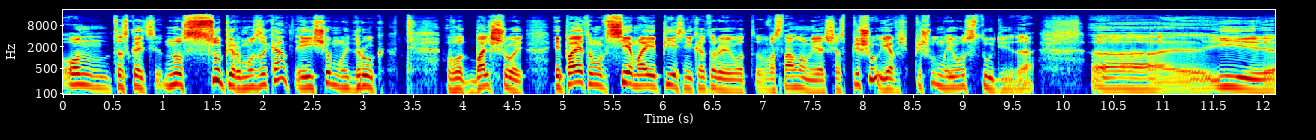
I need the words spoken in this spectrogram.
он, так сказать, ну, супер музыкант и еще мой друг. Вот, большой. И поэтому все мои песни, которые вот в основном я сейчас пишу, я пишу на его студии, да. И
